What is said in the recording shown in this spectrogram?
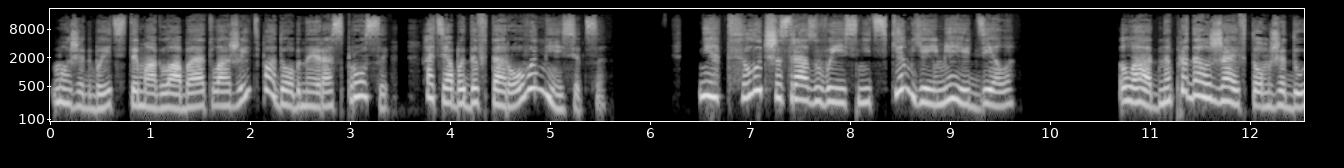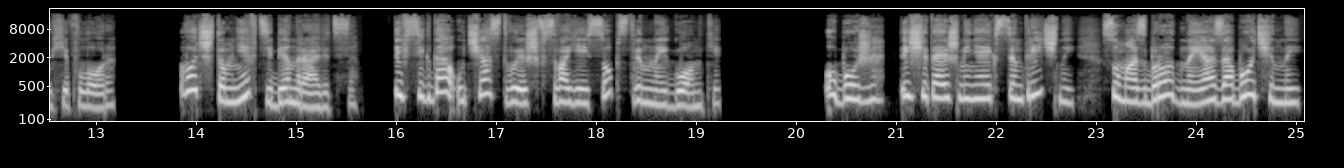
Может быть, ты могла бы отложить подобные расспросы хотя бы до второго месяца? Нет, лучше сразу выяснить, с кем я имею дело. Ладно, продолжай в том же духе, Флора. Вот что мне в тебе нравится. Ты всегда участвуешь в своей собственной гонке. О боже, ты считаешь меня эксцентричной, сумасбродной и озабоченной,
